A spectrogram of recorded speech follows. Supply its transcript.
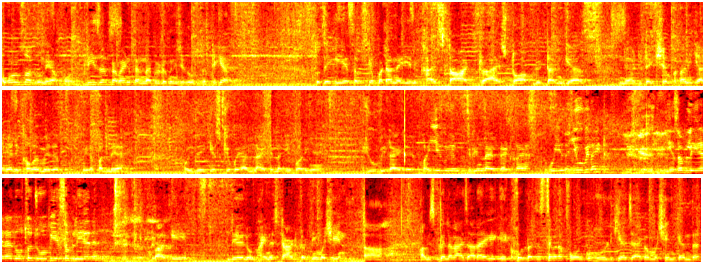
कौन सा लूँ नया फ़ोन प्लीज़ यार कमेंट करना वीडियो के नीचे दोस्तों, ठीक है? तो देखिए, ये सब इसके बटन है, ये लिखा है start dry stop return gas detection पता नहीं क्या क्या लिखा हुआ है, मेरे मेरे पल्ले है। और देखिए, इसके ऊपर यार लाइटें लगी पड़ी हैं। यूवी लाइट है। भाई ये ग्रीन लाइट लाइट का है। वो ये ना यूवी लाइट ये सब लेयर है। दोस्तों जो भी ये सब लेयर है। बाकी ले लो भाई ने स्टार्ट कर दी मशीन आ, अब इस पर लगाया जा रहा है कि एक होल्डर जिससे मेरा फ़ोन को होल्ड किया जाएगा मशीन के अंदर।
